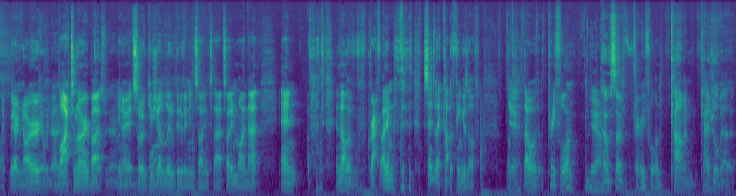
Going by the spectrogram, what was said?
Like we don't know. Yeah, we don't. I'd like to know, but course we don't. you know, it sort of gives you a little bit of an insight into that. So I didn't mind that. And another graph. I didn't. the scenes where they cut the fingers off. Yeah. that was pretty full on. yeah. They were so Very full on. calm and casual about it.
